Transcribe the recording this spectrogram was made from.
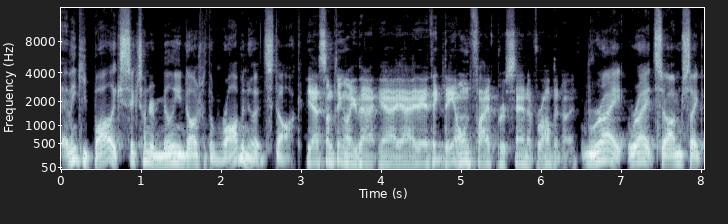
I think he bought like $600 million worth of Robinhood stock. Yeah, something like that. Yeah, yeah. I think they own 5% of Robinhood. Right, right. So I'm just like,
